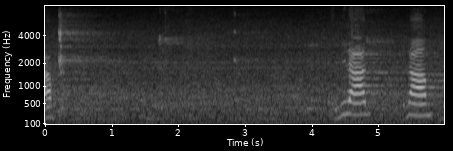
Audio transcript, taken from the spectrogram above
Dalam. Sembilan. Enam.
